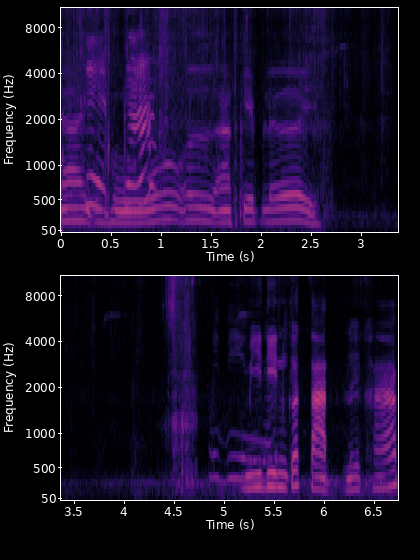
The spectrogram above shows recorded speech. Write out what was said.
ไงโอ้โหเอออะเก็บเลย มีดินมีดินก็ตัดเลยครับ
